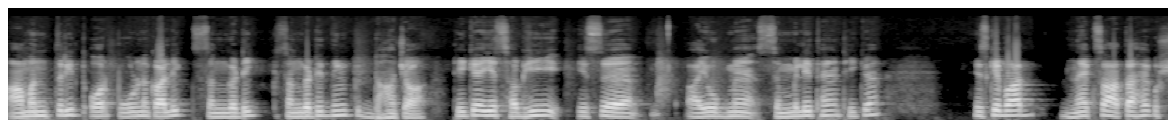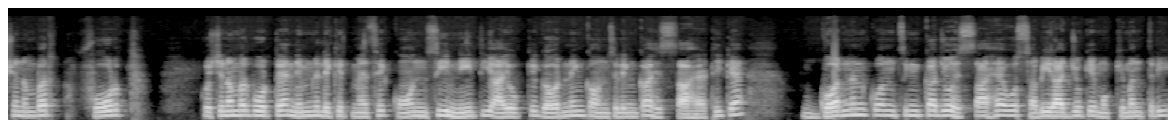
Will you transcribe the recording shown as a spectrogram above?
आमंत्रित और पूर्णकालिक संगठित संगठित ढांचा। ठीक है, ये सभी इस आयोग में सम्मिलित हैं, ठीक है। इसके बाद नेक्स्ट आता है question number fourth question number fourth है, निम्नलिखित में से कौन सी नीति आयोग के गवर्निंग काउंसिलिंग का हिस्सा है, ठीक है। गवर्निंग काउंसिलिंग का जो हिस्सा है, वो सभी राज्यों के मुख्यमंत्री,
